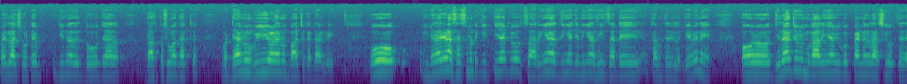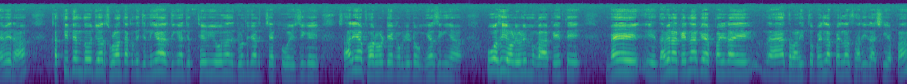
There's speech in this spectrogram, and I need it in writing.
ਪਹਿਲਾਂ ਛੋਟੇ ਜਿਨ੍ਹਾਂ ਦੇ 2 4 10 ਪਸ਼ੂਆਂ ਤੱਕ, ਵੱਡਿਆਂ ਨੂੰ 20 ਵਾਲਿਆਂ ਨੂੰ ਬਾਅਦ ਚ ਕੱਢਾਂਗੇ। ਉਹ ਮੇਰਾ ਜਿਹੜਾ ਅਸੈਸਮੈਂਟ ਕੀਤੀ ਹੈ ਕਿ ਉਹ ਸਾਰੀਆਂ ਅਰਜ਼ੀਆਂ ਜਿੰਨੀਆਂ ਅਸੀਂ ਸਾਡੇ ਕਰਮਚਾਰੀ ਲੱਗੇ ਹੋਏ ਨੇ ਔਰ ਜ਼ਿਲ੍ਹਿਆਂ ਚੋਂ ਵੀ ਮੰਗਾ ਲਈਆਂ ਵੀ ਕੋਈ ਪੈਂਡਿੰਗ ਰਾਸ਼ੀ ਉੱਥੇ ਰਹੇ ਨਾ। 31 ਦਿਨ ਤੋਂ 2016 ਤੱਕ ਦੇ ਜਿੰਨੀਆਂ ਅਰਜ਼ੀਆਂ ਜਿੱਥੇ ਵੀ ਉਹਨਾਂ ਦੇ ਜੁੰਡ ਜੰਡ ਚੈੱਕ ਹੋਏ ਸੀਗੇ, ਸਾਰੀਆਂ ਫਾਰਮੈਲਿਟੀਆਂ ਕੰਪਲੀਟ ਹੋ ਗਈਆਂ ਸੀਗੀਆਂ। ਉਹ ਅਸੀਂ ਹੌਲੀ ਹੌਲੀ ਮੰਗਾ ਕੇ ਤੇ ਮੈਂ ਇਹ ਦਾਅਵੇ ਨਾਲ ਕਹਿੰਦਾ ਕਿ ਆਪਾਂ ਜਿਹੜਾ ਇਹ ਇਹ ਦੀਵਾਲੀ ਤੋਂ ਪਹਿਲਾਂ ਪਹਿਲਾਂ ਸਾਰੀ ਰਾਸ਼ੀ ਆਪਾਂ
